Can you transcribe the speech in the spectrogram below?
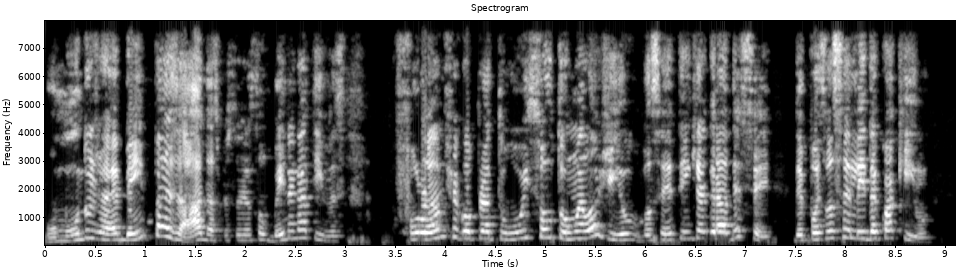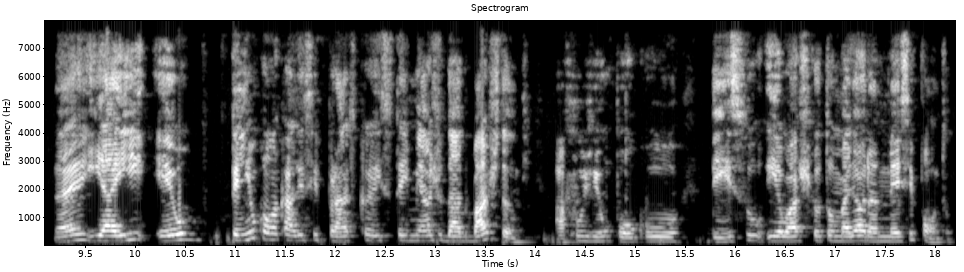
O mundo já é bem pesado, as pessoas já são bem negativas. Fulano chegou para tu e soltou um elogio, você tem que agradecer. Depois você lida com aquilo, né? E aí eu tenho colocado isso em prática, isso tem me ajudado bastante a fugir um pouco disso e eu acho que eu tô melhorando nesse ponto.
